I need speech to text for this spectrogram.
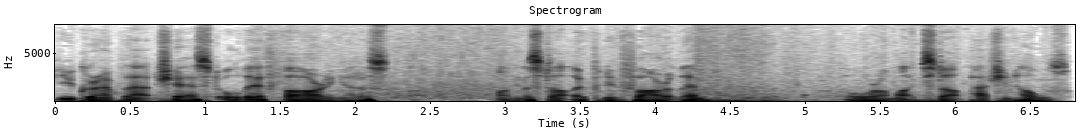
If you grab that chest, or they're firing at us, I'm going to start opening fire at them, or I might start patching holes.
